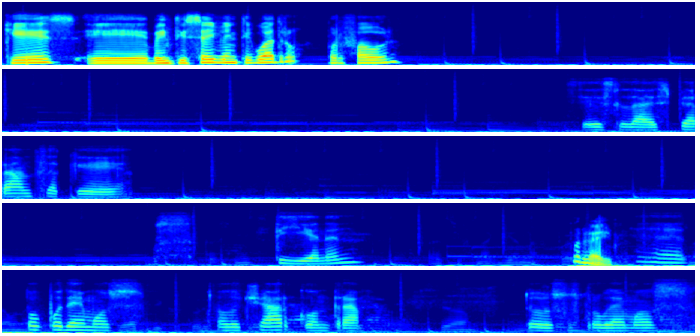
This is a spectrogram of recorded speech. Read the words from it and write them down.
que es eh, 26-24, por favor. Es la esperanza que tienen. Por ahí. Eh, po- podemos luchar contra todos sus problemas.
